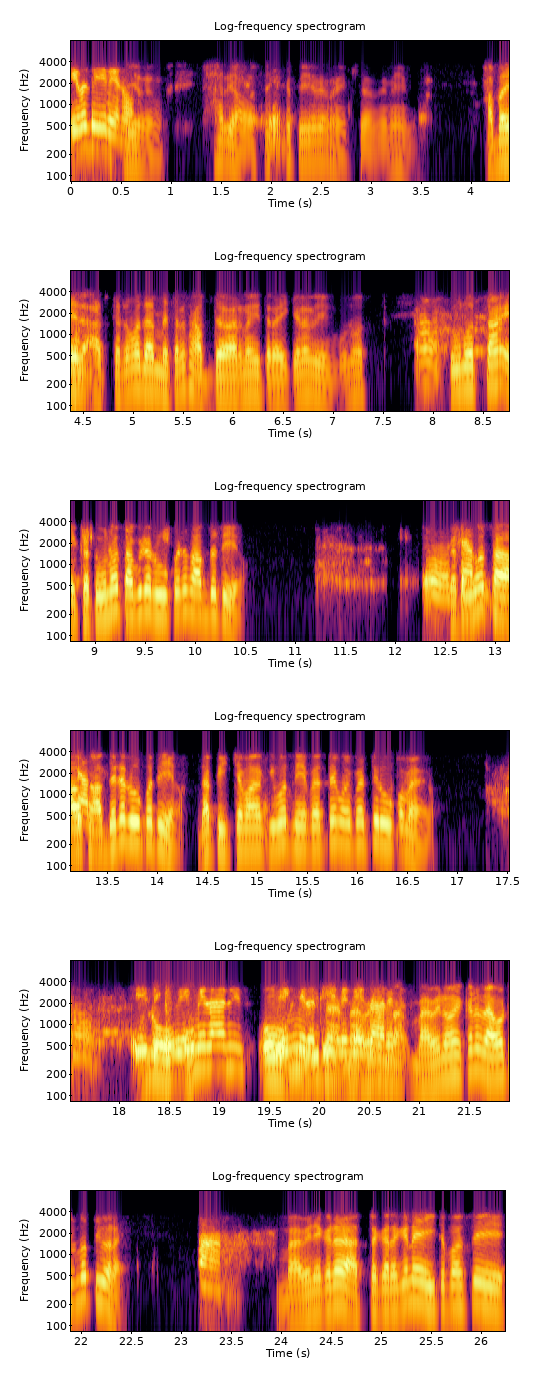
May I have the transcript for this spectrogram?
ඒව තේරෙනවා. හරි අවශ්‍යක තේරෙනවා කියන්නේ නේද? හැබැයි ඇත්තටම දැන් මෙතන ශබ්ද වර්ණ විතරයි කියලා වෙන් වුණොත් තුනොත් එකතු වුණොත් අපිට රූපෙට ශබ්ද තියෙනවා. එකතු වුණොත් ශබ්දෙට රූප තියෙනවා. දැන් පිච්චමා කිව්වොත් මේ පැත්තෙන් ওই පැත්තේ රූපම වෙනවා. ඒ දෙක වෙන් වෙලානේ වෙන් වෙලා තියෙන්නේ නේද අර මැවෙනවා එකට රැවටුනොත් ඉවරයි. ආ මැවෙන එකට ඇත්ත කරගෙන ඊට පස්සේ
